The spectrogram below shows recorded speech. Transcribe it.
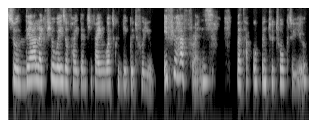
so there are like few ways of identifying what could be good for you. If you have friends that are open to talk to you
